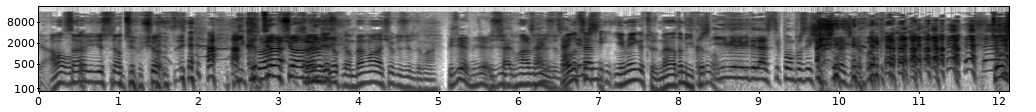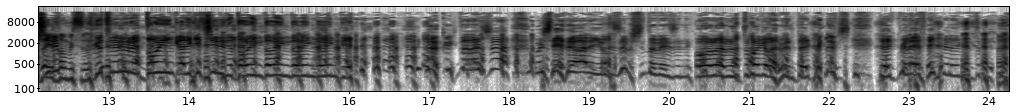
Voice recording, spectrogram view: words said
Ya ama o Sana kadar- videosunu atıyorum şu an. Yıkatıyorum Sonra- şu an. sonra- Önce... Yok lan ben valla çok üzüldüm ha. Biliyorum biliyorum. Üzüldüm, harbiden üzüldüm. Oğlum sen gelirsin. bir yemeğe götürdün. Ben adamı yıkadım. İyi beni bir de lastik pompası şişir açık. Çok zayıflamışsın. Götüne bir böyle doing hadi git şimdi diye doing doing doing doing diye. Yokuştan aşağı. Bu şeyde var ya yıldız yokuşunda benzinlik. Oradan rıhtıma kadar beni tekmelemiş. Tekmele tekmele götürüyor.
